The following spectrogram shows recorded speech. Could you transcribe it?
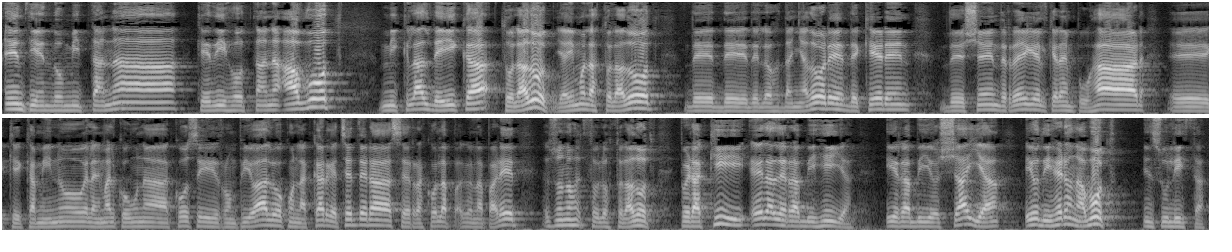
Entiendo mi Taná, que dijo Tana Abot, Miklal de Ika Toladot. Ya vimos las Toladot de, de, los dañadores, de Keren, de Shen, de Regel, que era empujar, eh, que caminó el animal con una cosa y rompió algo con la carga, etcétera, se rascó la, con la pared. Esos son los, Toladot. Pero aquí era de Rabijilla y Rabbi Yoshaya, ellos dijeron Abot en su lista.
